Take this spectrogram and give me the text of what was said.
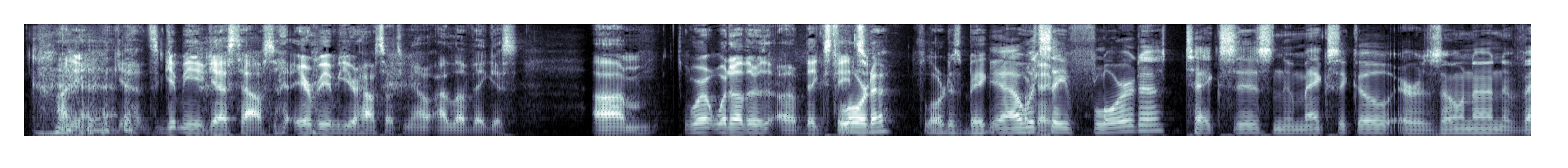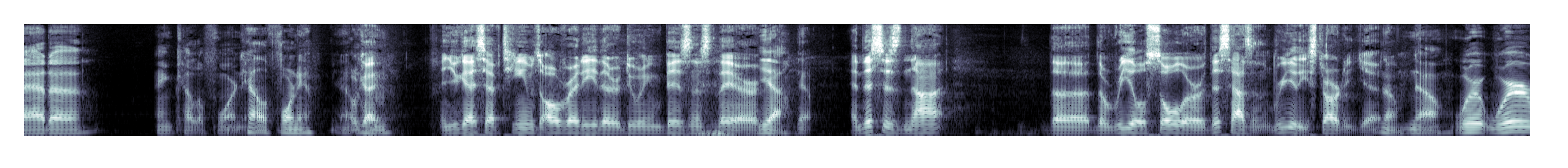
I need get, get me a guest house. Airbnb your house out to me. I, I love Vegas. Um, where what other uh, big states? Florida Florida's big yeah, I would Okay. say Florida, Texas, New Mexico, Arizona, Nevada, and California. California yeah. Okay. And you guys have teams already that are doing business there. yeah. Yeah. And this is not the the real solar. This hasn't really started yet. No. No, we're we're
